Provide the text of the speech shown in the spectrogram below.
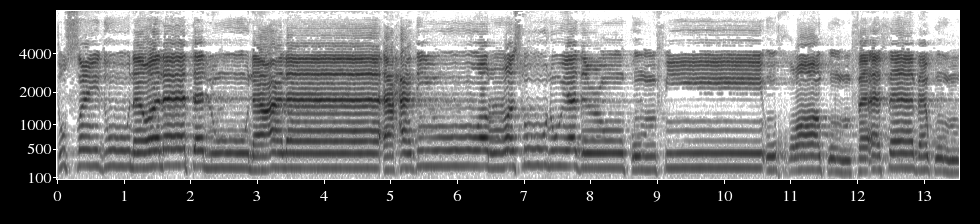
تُصْعِدُونَ وَلَا تَلْوُونَ عَلَىٰ أَحَدٍ وَالرَّسُولُ يَدْعُوكُمْ فِي أُخْرَاكُمْ فَأَثَابَكُمْ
